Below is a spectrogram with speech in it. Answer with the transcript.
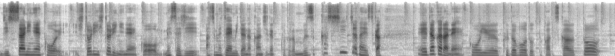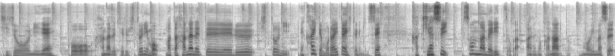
実際にね、こう、一人一人にね、こう、メッセージ集めてみたいな感じのことが難しいじゃないですか。えー、だからね、こういうクドボードとか使うと、非常にね、こう、離れてる人にも、また離れてる人に、ね、書いてもらいたい人にもですね、書きやすい、そんなメリットがあるのかなと思います。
